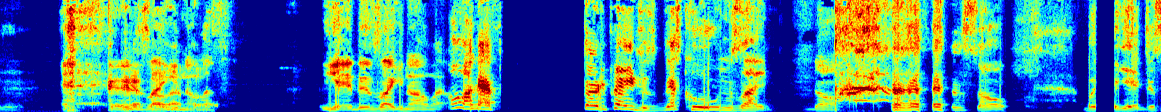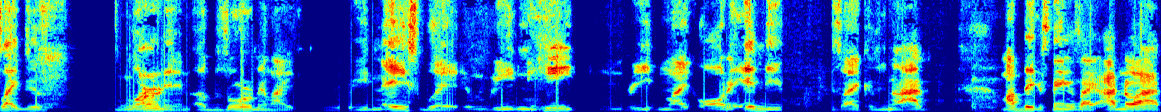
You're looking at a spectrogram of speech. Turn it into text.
Mm. it's like you know, like, yeah, it's like you know, I'm like oh, I got thirty pages. That's cool. And it's like no, so, but yeah, just like just learning, absorbing, like reading Ace Blade and reading Heat, reading like all the indies. Like because you know I my biggest thing is like I know I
